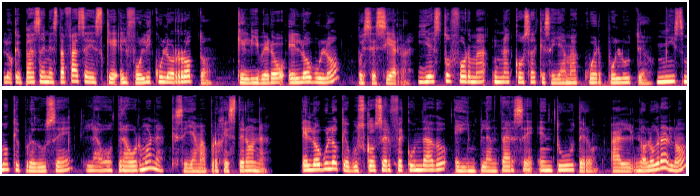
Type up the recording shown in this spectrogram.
Lo que pasa en esta fase es que el folículo roto que liberó el óvulo pues se cierra. Y esto forma una cosa que se llama cuerpo lúteo, mismo que produce la otra hormona, que se llama progesterona. El óvulo que buscó ser fecundado e implantarse en tu útero, al no lograrlo,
